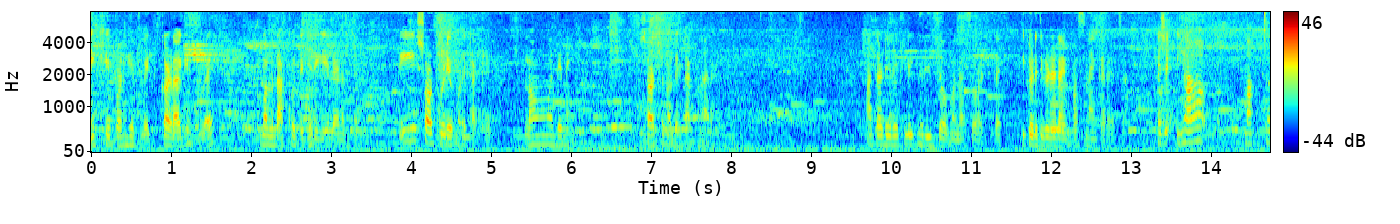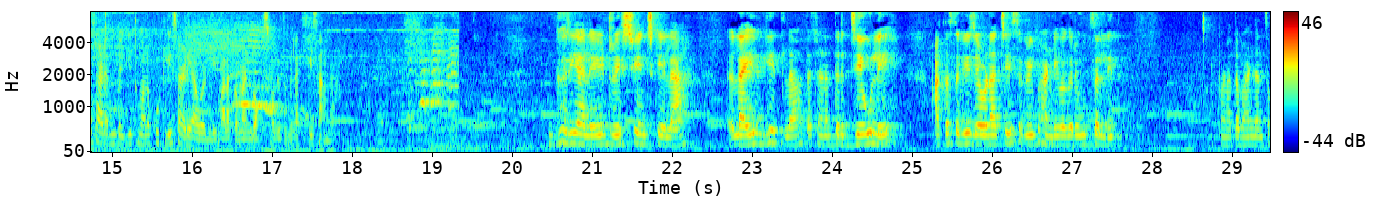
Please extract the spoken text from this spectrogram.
एक हे पण घेतलं आहे कडा घेतला आहे मला दाखवते घरी गेल्यानंतर. ते शॉर्ट व्हिडिओमध्ये टाकेल. लॉंगमध्ये नाही. शॉर्टमध्ये टाकणार आहे. आता डिरेक्टली घरीच जाऊ मला असं वाटतं आहे तिकडे तिकडे टाईमपास नाही करायचा. ह्याच्या ह्या मागच्या साड्यांपैकी तुम्हाला कुठली साडी आवडली? मला कमेंट बॉक्समध्ये तुम्ही नक्की सांगा. घरी आले ड्रेस चेंज केला लाईव्ह घेतला त्याच्यानंतर जेवले आता सगळी जेवणाची सगळी भांडी वगैरे उचललीत. पण आता भांड्यांचा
